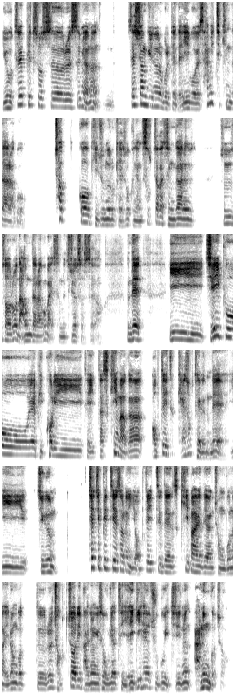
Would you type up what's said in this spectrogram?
이 트래픽 소스를 쓰면은 세션 기준으로 볼 때 네이버에 3위 찍힌다라고 첫 거 기준으로 계속 그냥 숫자가 증가하는 순서로 나온다라고 말씀을 드렸었어요. 근데 이 GA4의 빅쿼리 데이터 스키마가 업데이트 계속 되는데 이 지금 챗GPT에서는 이 업데이트된 스키마에 대한 정보나 이런 것들을 적절히 반영해서 우리한테 얘기해 주고 있지는 않은 거죠.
